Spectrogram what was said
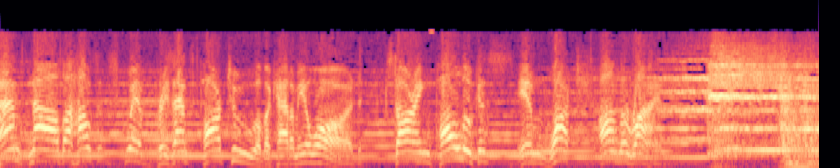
And now the House of Squibb presents part two of Academy Award, starring Paul Lukas in Watch on the Rhine.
